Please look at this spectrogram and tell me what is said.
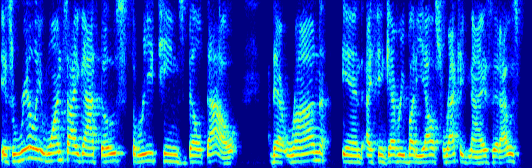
it's really once I got those three teams built out that Ron and I think everybody else recognized that I was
